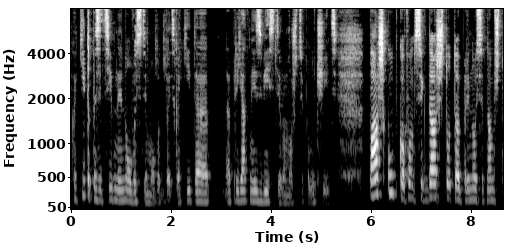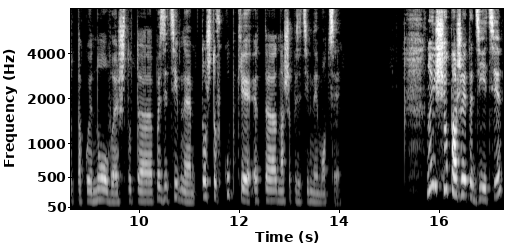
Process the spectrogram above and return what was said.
какие-то позитивные новости могут быть, какие-то э, приятные известия вы можете получить. Паш Кубков, он всегда что-то приносит нам, что-то такое новое, что-то позитивное. То, что в Кубке, это наши позитивные эмоции. Ну, еще пажи – это дети,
